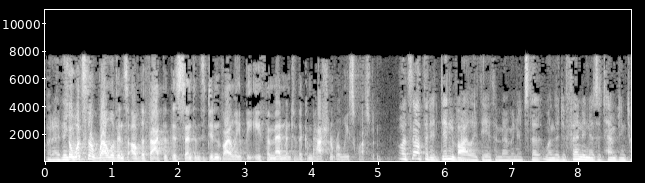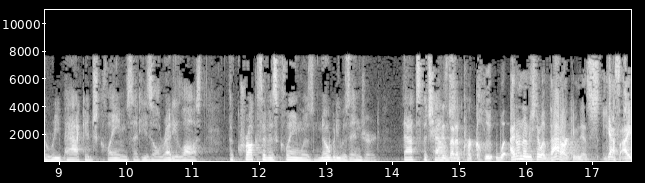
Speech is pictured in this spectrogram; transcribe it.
but I think... So what's the relevance of the fact that this sentence didn't violate the Eighth Amendment to the compassionate release question? Well, it's not that it didn't violate the Eighth Amendment, it's that when the defendant is attempting to repackage claims that he's already lost, the crux of his claim was nobody was injured. That's the challenge. Is that a preclude? I don't understand what that argument is. Yes, I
